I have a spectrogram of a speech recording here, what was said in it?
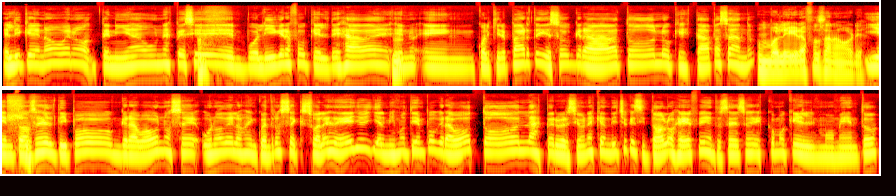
él y que no, bueno, tenía una especie de bolígrafo que él dejaba en, en cualquier parte y eso grababa todo lo que estaba pasando. Un bolígrafo zanahoria. Y entonces el tipo grabó, no sé, uno de los encuentros sexuales de ellos y al mismo tiempo grabó todas las perversiones que han dicho que si todos los jefes, entonces eso es como que el momento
